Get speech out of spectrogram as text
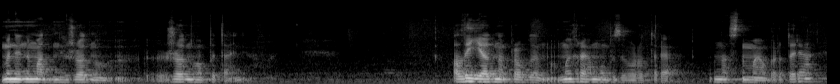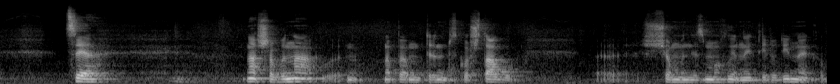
в мене немає до них жодного, жодного питання. Але є одна проблема. Ми граємо без воротаря. У нас немає воротаря. Це наша вина, напевно, тренерського штабу, е, що ми не змогли знайти людину, яка б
